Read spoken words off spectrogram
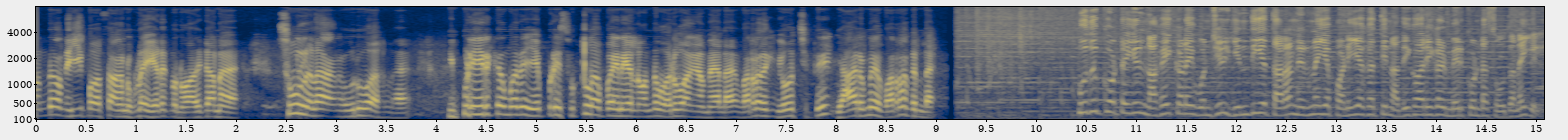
வந்து அந்த இ பாஸ் அங்கனுக்குள்ளே எடுக்கணும். அதுக்கான சூழ்நிலை அங்கே உருவாகலை. இப்படி இருக்கும்போது எப்படி சுற்றுலா பயணிகள் வந்து வருவாங்க மேலே? வர்றதுக்கு யோசிச்சுட்டு யாருமே வர்றதில்லை. புதுக்கோட்டையில் நகைக்கடை ஒன்றில் இந்திய தர நிர்ணய பணியகத்தின் அதிகாரிகள் மேற்கொண்ட சோதனையில்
